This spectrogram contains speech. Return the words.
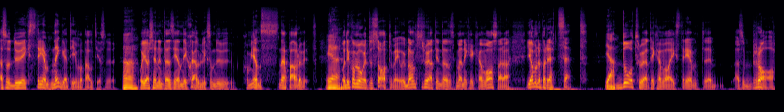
alltså du är extremt negativ mot allt just nu. ja, Och jag känner inte ens igen dig själv, liksom du, kom igen, snap out of it. ja. Och det kommer jag ihåg att du sa till mig, och ibland så tror jag att inte ens människor kan vara så här, gör man det på rätt sätt, ja. då tror jag att det kan vara extremt eh, alltså, bra.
